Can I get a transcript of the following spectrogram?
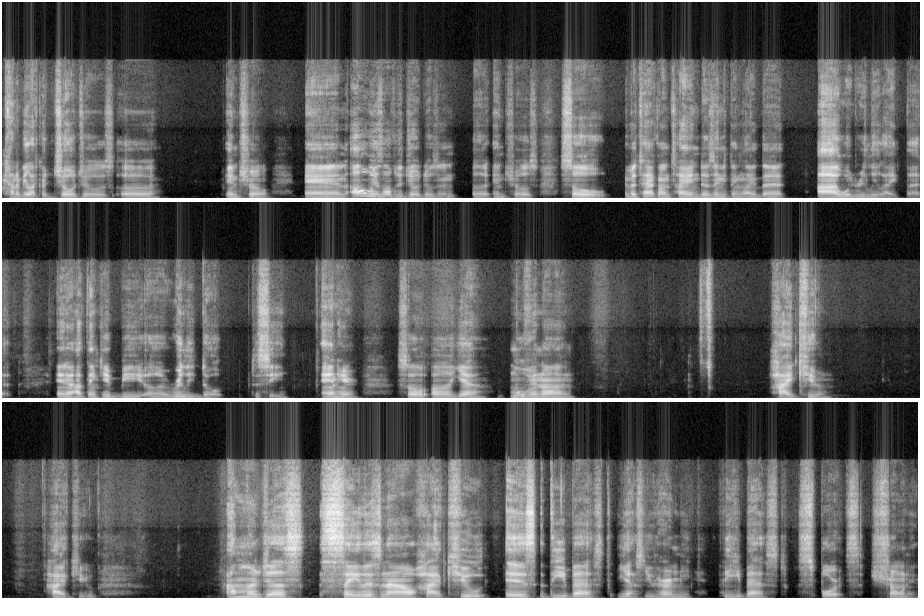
kind of be like a JoJo's uh intro. And I always love the JoJo's in, uh, intros. So if Attack on Titan does anything like that, I would really like that, and I think it'd be uh really dope to see and hear. So uh yeah, moving on. High Q. Haikyuu. Q. I'm gonna just say this now. Haikyuu is the best. Yes, you heard me the best sports shonen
